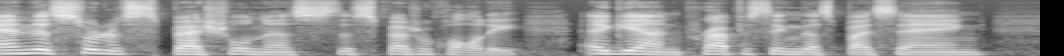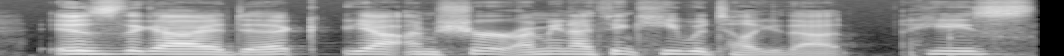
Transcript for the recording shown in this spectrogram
and this sort of specialness, this special quality. Again, prefacing this by saying, is the guy a dick? Yeah, I'm sure. I mean, I think he would tell you that. He's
